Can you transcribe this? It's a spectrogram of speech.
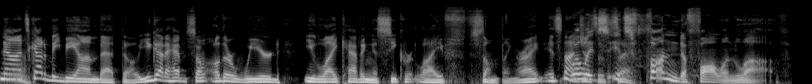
no, it's got to be beyond that, though. You got to have some other weird. You like having a secret life, something, right? It's not well, just it's it's sex. fun to fall in love.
